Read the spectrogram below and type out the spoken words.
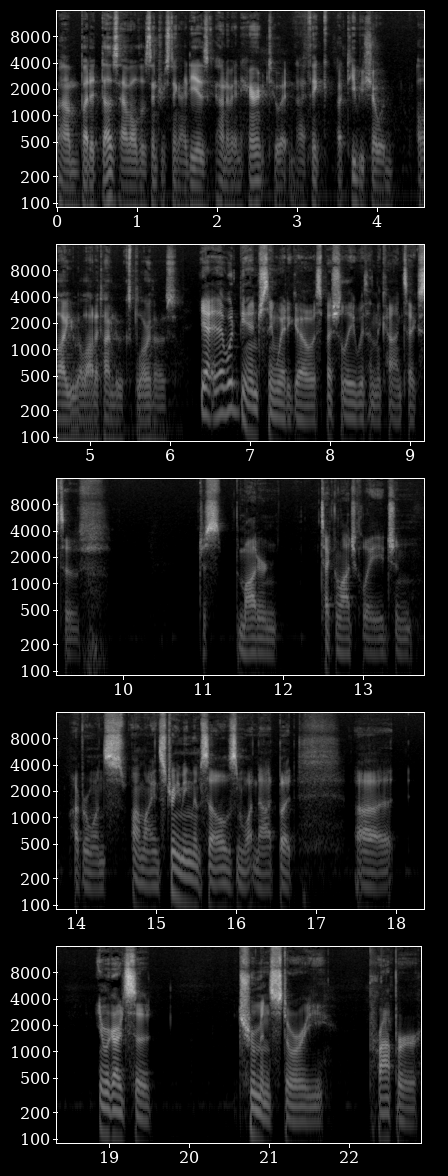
Um, but it does have all those interesting ideas kind of inherent to it. And I think a TV show would allow you a lot of time to explore those. Yeah, that would be an interesting way to go, especially within the context of just the modern technological age and everyone's online streaming themselves and whatnot. But uh, in regards to Truman's story proper,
